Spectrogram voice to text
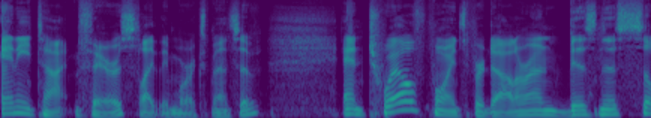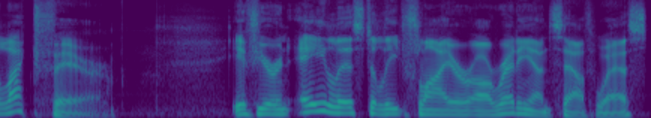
Anytime fares, slightly more expensive, and 12 points per dollar on Business Select fare. If you're an A list elite flyer already on Southwest,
